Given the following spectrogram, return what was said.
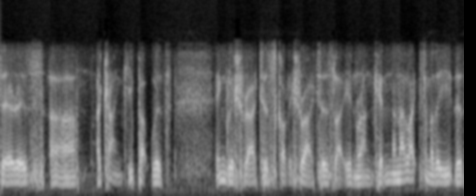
series. Uh, I try and keep up with English writers, Scottish writers like Ian Rankin, and I like some of the, the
